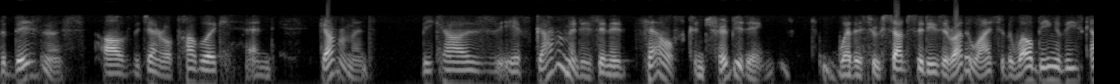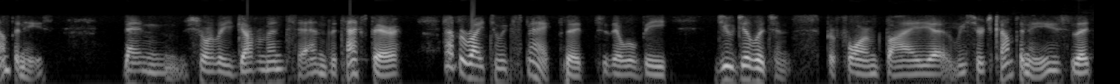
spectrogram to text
the business of the general public and government because if government is in itself contributing, whether through subsidies or otherwise, to the well being of these companies, then surely government and the taxpayer have a right to expect that there will be due diligence performed by uh, research companies that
